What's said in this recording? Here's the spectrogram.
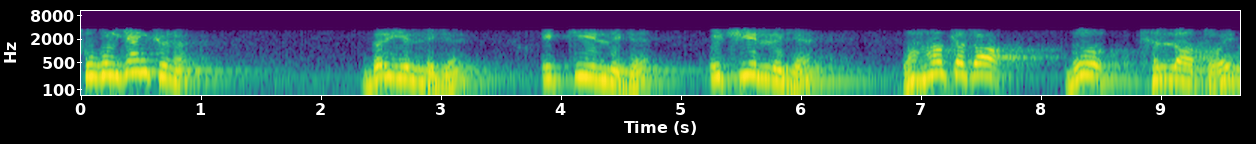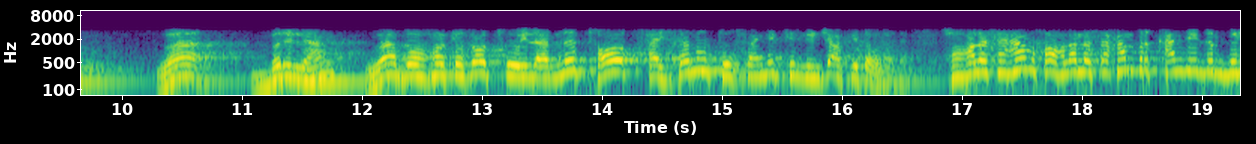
tug'ilgan kuni bir yilligi ikki yilligi uch yilligi va hokazo bu tillo to'y va birlam va bu hokazo to'ylarni to saksonu to'qsonga kirguncha olib ketaveradi. Xohlasa ham xohlamasa ham bir qandaydir bir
